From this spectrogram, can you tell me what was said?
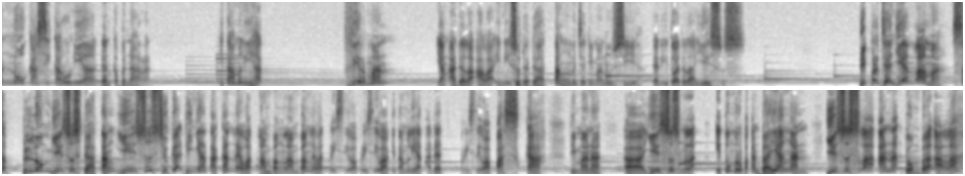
penuh kasih karunia dan kebenaran. Kita melihat firman yang adalah Allah ini sudah datang menjadi manusia dan itu adalah Yesus. Di perjanjian lama, sebelum Yesus datang, Yesus juga dinyatakan lewat lambang-lambang, lewat peristiwa-peristiwa. Kita melihat ada peristiwa Paskah di mana uh, Yesus itu merupakan bayangan. Yesuslah anak domba Allah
